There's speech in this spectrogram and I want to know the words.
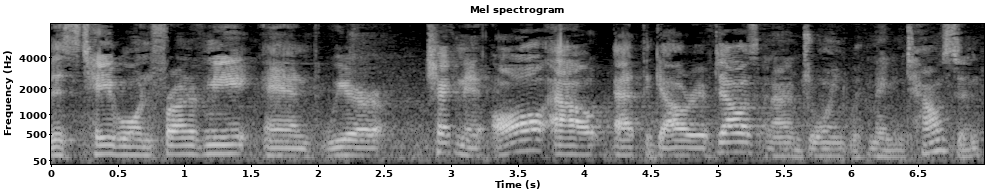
this table in front of me, and we are checking it all out at the Galleria Dallas, and I'm joined with Megan Townsend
